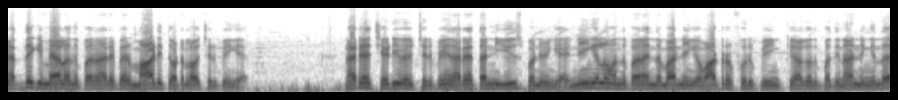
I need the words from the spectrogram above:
மெத்தைக்கு மேலே வந்து பாருங்கள் நிறைய பேர் மாடி தோட்டம்லாம் வச்சுருப்பீங்க. நிறைய செடி வச்சுருப்பீங்க நிறைய தண்ணி யூஸ் பண்ணுவீங்க. நீங்களும் வந்து பார்த்தீங்கன்னா இந்த மாதிரி நீங்கள் வாட்டர் ப்ரூஃபிங்காக வந்து பார்த்தீங்கன்னா நீங்கள் இந்த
